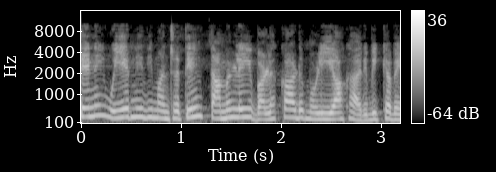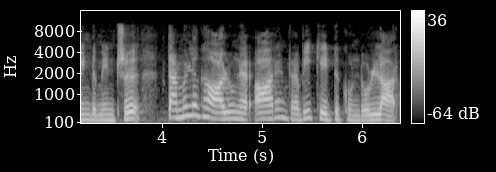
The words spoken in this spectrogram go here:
சென்னை உயர்நீதிமன்றத்தில் தமிழை வழக்காடு மொழியாக அறிவிக்க வேண்டும் என்று தமிழக ஆளுநர் ஆர் என் ரவி கேட்டுக் கொண்டுள்ளார்.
